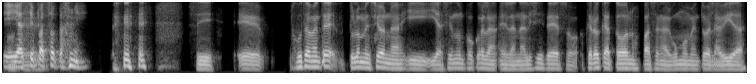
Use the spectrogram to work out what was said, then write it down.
Y así pasó también. sí, eh, justamente tú lo mencionas y, haciendo un poco el, análisis de eso, creo que a todos nos pasa en algún momento de la vida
